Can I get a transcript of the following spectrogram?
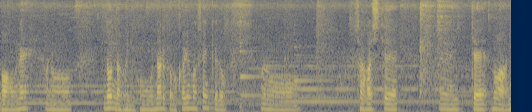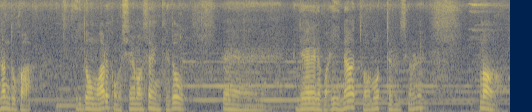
場をねあのどんな風に今後なるか分かりませんけど、あの探して、えー、行って、まあ、何度か移動もあるかもしれませんけど、えー、出会えればいいなとは思ってるんですけどね。まあ、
